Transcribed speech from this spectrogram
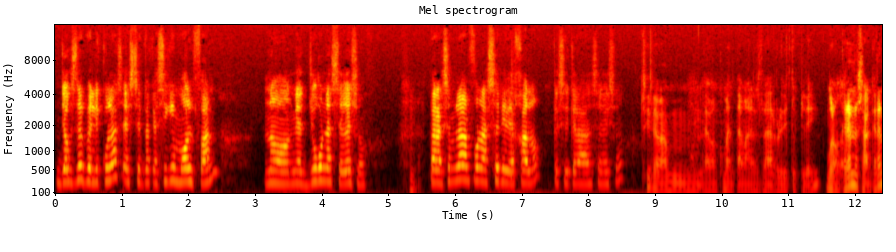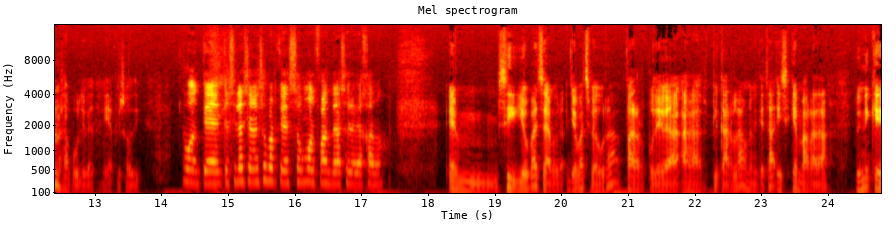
jocs de pel·lícules, excepte que sigui molt fan, no, ni els jugo ni els segueixo. Per exemple, vam fer una sèrie de Halo, que sí que la segueixo. Sí, la vam, la vam comentar amb els de Ready to Play. Bueno, encara no s'ha encara no s'ha publicat aquell episodi. Bueno, que, que sí la segueixo perquè soc molt fan de la sèrie de Halo. Em, sí, jo vaig, a veure, jo vaig veure per poder explicar-la una miqueta i sí que em va agradar. L'únic que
